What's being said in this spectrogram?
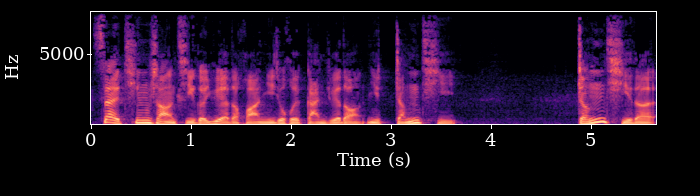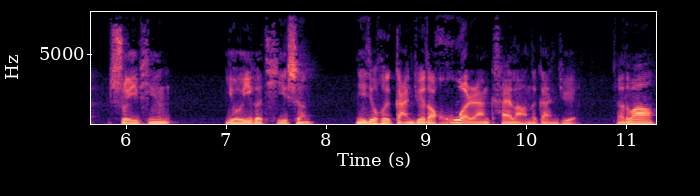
再听上几个月的话，你就会感觉到你整体、整体的水平有一个提升，你就会感觉到豁然开朗的感觉，晓得吧？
